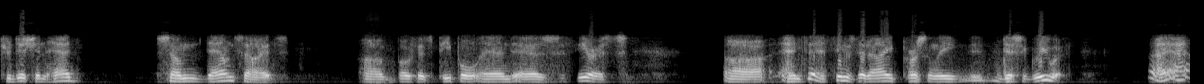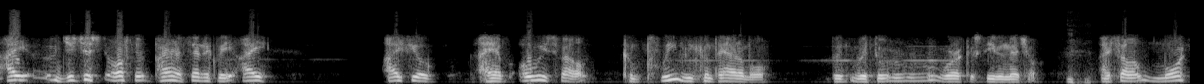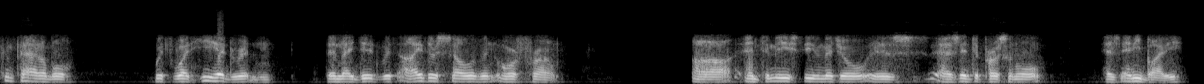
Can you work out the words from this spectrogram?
tradition had some downsides, uh, both as people and as theorists, uh, and th- things that I personally disagree with. I, I just off the parenthetically, I I feel I have always felt completely compatible with, with the work of Stephen Mitchell. I felt more compatible with what he had written than I did with either Sullivan or Fromm. Uh, and to me, Stephen Mitchell is as interpersonal as anybody,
